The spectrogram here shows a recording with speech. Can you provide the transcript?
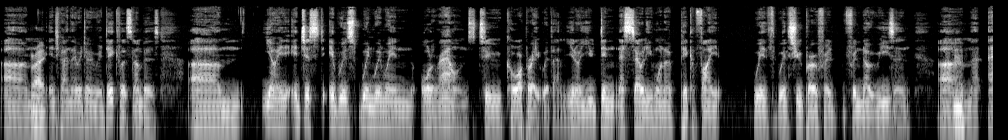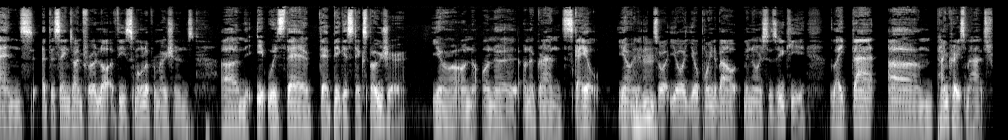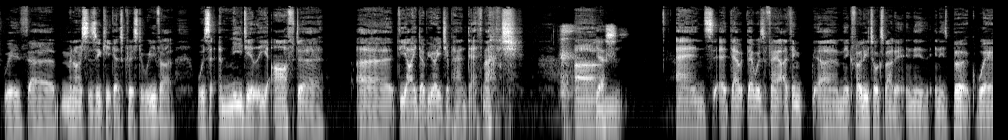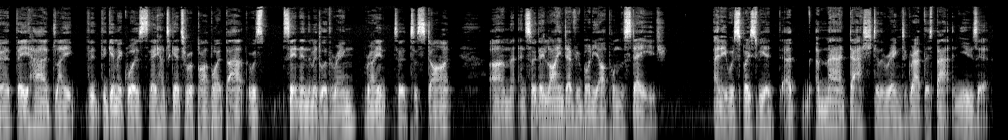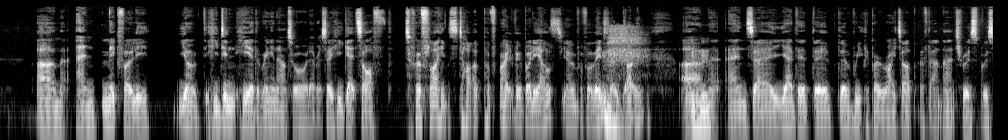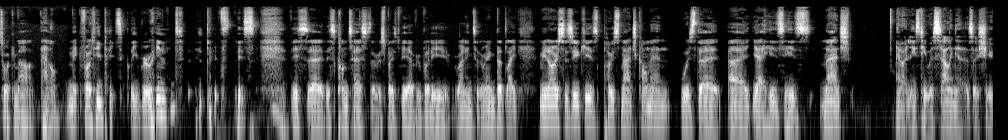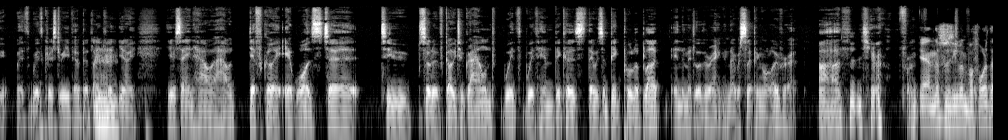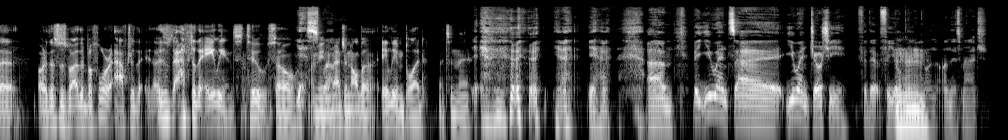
um, Right. in Japan. They were doing ridiculous numbers. Um, you know, it, it just it was win win win all around to cooperate with them. You know, you didn't necessarily want to pick a fight with with Shupro for for no reason. Um, and at the same time, for a lot of these smaller promotions, um, it was their their biggest exposure. You know, on on a on a grand scale. You know, and, and so your your point about Minoru Suzuki, like that um, pancrase match with uh, Minoru Suzuki against Chris DeWeaver, was immediately after uh, the IWA Japan death match. Um, yes. And uh, that that was a fair. I think uh, Mick Foley talks about it in his in his book where they had like the the gimmick was they had to get to a barbed wire bat that was sitting in the middle of the ring, right, to to start. Um, and so they lined everybody up on the stage, and it was supposed to be a, a, a mad dash to the ring to grab this bat and use it. Um, and Mick Foley, you know, he didn't hear the ring announcer or whatever, so he gets off to a flying start before everybody else, you know, before they say go. Um, and, uh, yeah, the, the, the Weekly Pro write up of that match was, was talking about how Mick Foley basically ruined this, this, this, uh, this contest that was supposed to be everybody running to the ring. But like, Minoru Suzuki's post match comment was that, uh, yeah, his, his match or at least he was selling it as a shoot with with Chris. But like you know, he was saying how how difficult it was to to sort of go to ground with with him because there was a big pool of blood in the middle of the ring and they were slipping all over it. Um, you from Yeah, and this was even before the, or this was either before or after the, this was after the aliens too. So Yes, I mean, well- imagine all the alien blood that's in there. yeah, yeah. Um, but you went uh, you went Joshi for the for your pick on on this match.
